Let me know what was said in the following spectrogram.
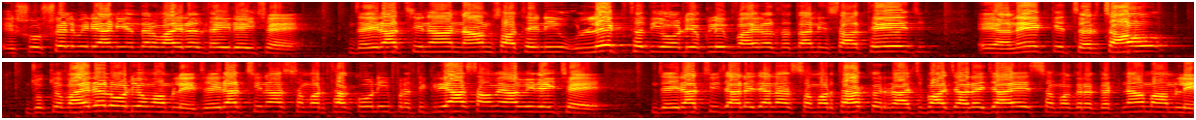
એ સોશિયલ મીડિયાની અંદર વાયરલ થઈ રહી છે. જયરાજસિંહના નામ સાથેની ઉલ્લેખ થતી ઓડિયો ક્લિપ વાયરલ થતાની સાથે જ એ અનેક ચર્ચાઓ જો કે વાયરલ ઓડિયો મામલે જયરાજસિંહના સમર્થકોની પ્રતિક્રિયા સામે આવી રહી છે. જયરાજસિંહ જાડેજાના સમર્થક રાજભા જાડેજાએ સમગ્ર ઘટના મામલે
